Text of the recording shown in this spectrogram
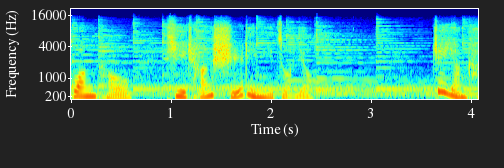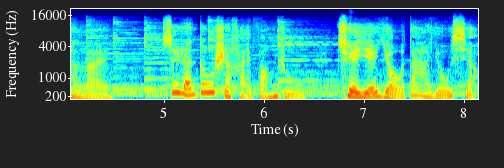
光头，体长十厘米左右。这样看来，虽然都是海房主。却也有大有小。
